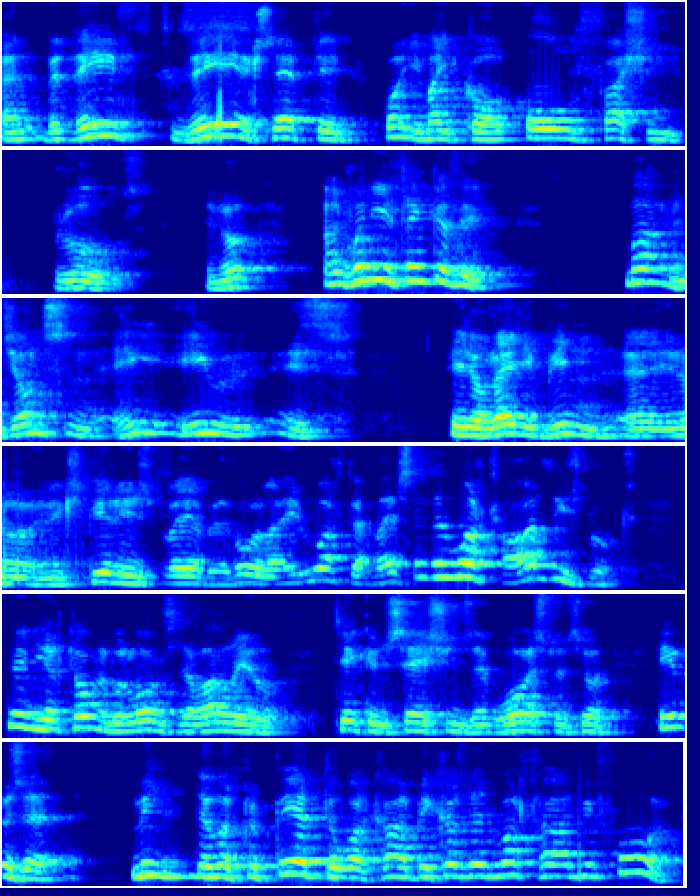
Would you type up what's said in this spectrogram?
And but they've they accepted what you might call old-fashioned rules, you know. And when you think of it, Martin Johnson, he he is he'd already been uh, you know an experienced player before that. He worked at Leicester and worked hard. These blokes. Then you're talking about Lawrence Dallaglio taking sessions at Wasp so. It was a I mean, they were prepared to work hard because they'd worked hard before.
